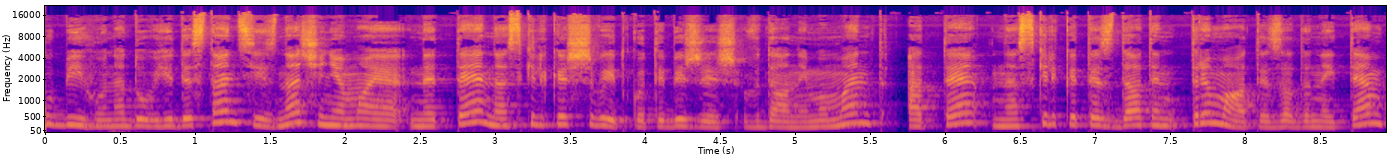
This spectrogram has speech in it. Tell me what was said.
У бігу на довгі дистанції значення має не те, наскільки швидко ти біжиш в даний момент, а те, наскільки ти здатен тримати заданий темп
